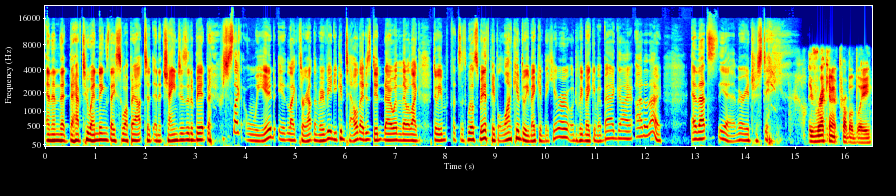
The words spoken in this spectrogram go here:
and then that they have two endings they swap out to, and it changes it a bit. But it was just like weird, in, like throughout the movie, and you could tell they just didn't know whether they were like, do we? It's Will Smith. People like him. Do we make him the hero or do we make him a bad guy? I don't know. And that's yeah, very interesting. I reckon it probably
